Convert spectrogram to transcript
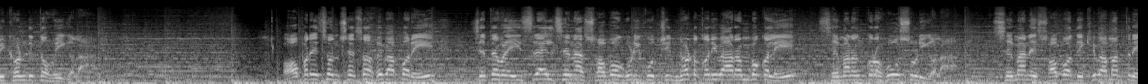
বিখণ্ডিত হয়ে গলা অপরেসন শেষ হওয়া পরে যেতবে ইসরায়েল সেনা শবগুড়ি চিহ্নট করা আরম্ভ কলে সে হোশ উড়িগলা সে শব দেখা মাত্রে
